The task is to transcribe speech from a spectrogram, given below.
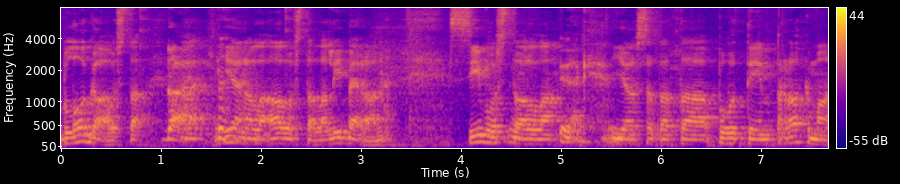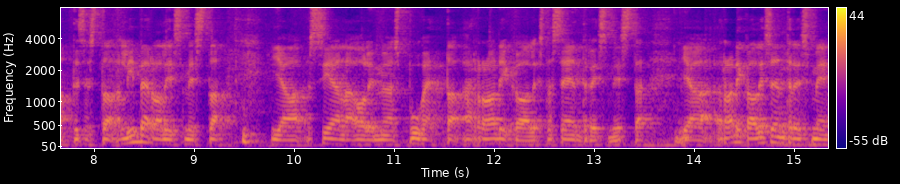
blogausta hienolla alustalla Liberan sivustolla, jossa tota, puhuttiin pragmaattisesta liberalismista ja siellä oli myös puhetta radikaalista sentrismistä. Ja radikaalisentrismi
